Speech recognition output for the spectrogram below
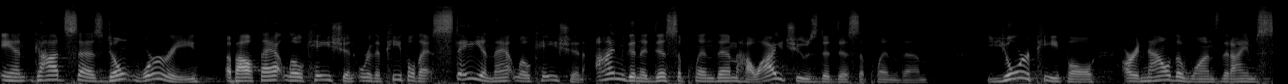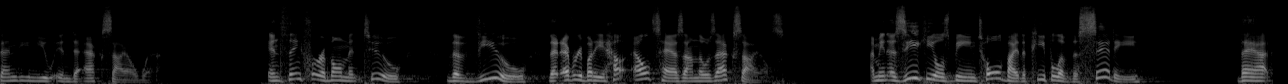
And God says, Don't worry about that location or the people that stay in that location. I'm going to discipline them how I choose to discipline them. Your people are now the ones that I am sending you into exile with. And think for a moment, too, the view that everybody else has on those exiles. I mean, Ezekiel's being told by the people of the city that,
